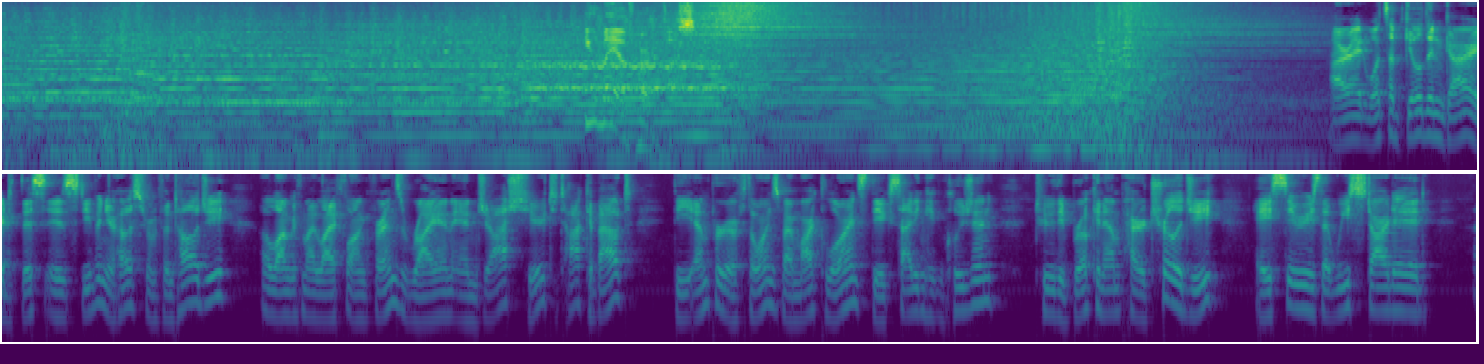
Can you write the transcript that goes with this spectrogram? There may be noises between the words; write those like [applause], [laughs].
You may have heard of us. All right, what's up, Gilded Guard? This is Stephen, your host from Fantology, along with my lifelong friends Ryan and Josh, here to talk about The Emperor of Thorns by Mark Lawrence, the exciting conclusion to the Broken Empire trilogy, a series that we started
